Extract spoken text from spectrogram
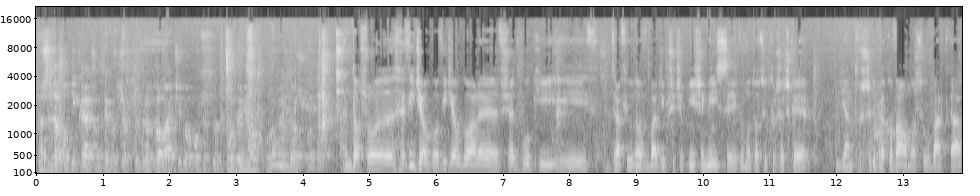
Znaczy zawodnika jadącego chciał przyblokować, czy go po prostu tylko wyniosło no i doszło do... Doszło, widział go, widział go, ale wszedł w łuk i, i trafił no, w bardziej przyczepniejsze miejsce. Jego motocykl troszeczkę, widziałem, troszeczkę brakowało mocy u Bartka,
